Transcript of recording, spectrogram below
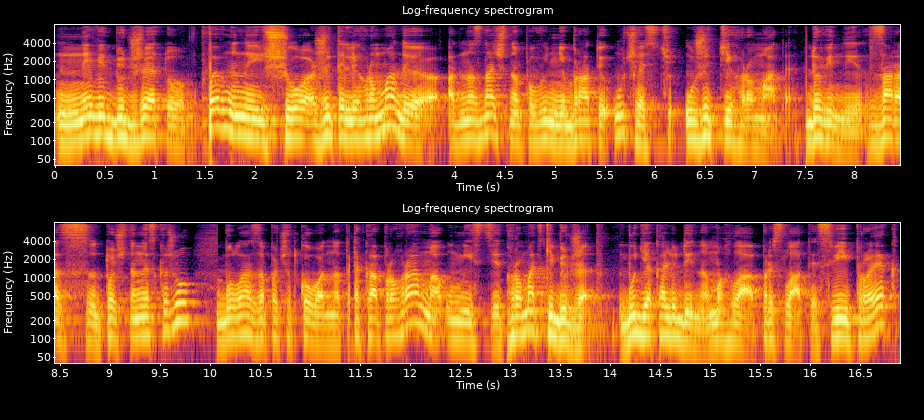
не від бюджету. Впевнений, що жителі громади однозначно повинні брати участь у житті громади до війни. Зараз точно не скажу. Була започаткована така програма у місті громадський бюджет. Будь-яка людина могла прислати свій проект.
